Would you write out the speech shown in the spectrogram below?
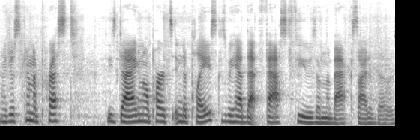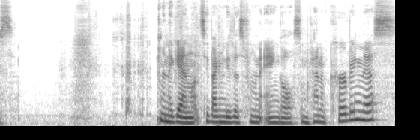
I just kind of pressed these diagonal parts into place because we had that fast fuse on the back side of those. And again, let's see if I can do this from an angle. So I'm kind of curving this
